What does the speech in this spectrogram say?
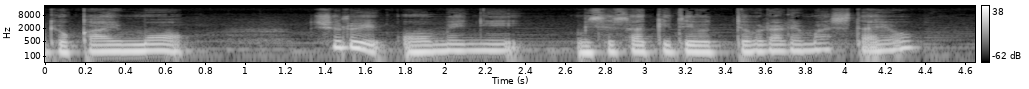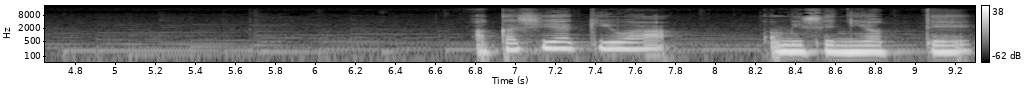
魚介も種類多めに店先で売っておられましたよ。明石焼きはお店によって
